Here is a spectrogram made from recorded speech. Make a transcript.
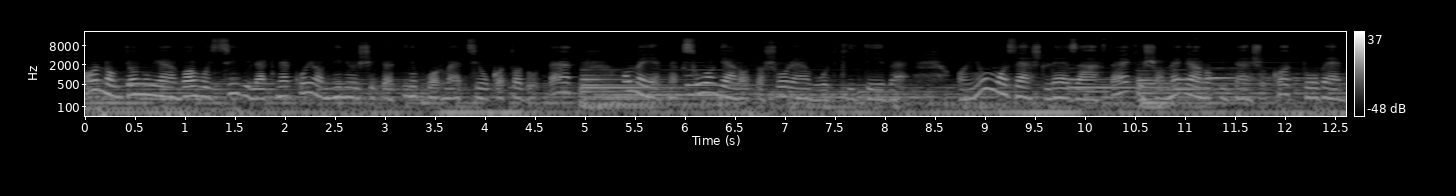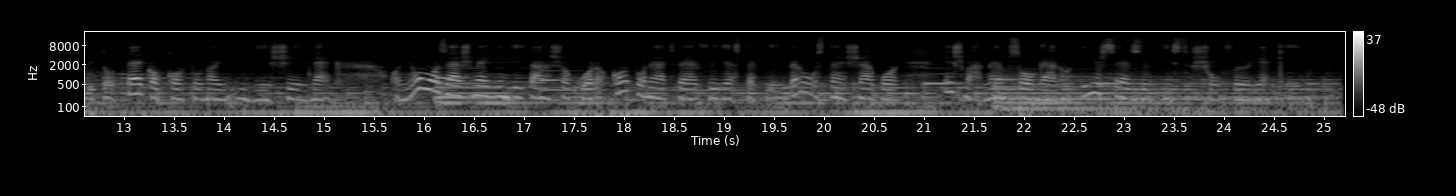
annak gyanújával, hogy civileknek olyan minősített információkat adott át, amelyeknek szolgálata során volt kitéve. A nyomozást lezárták, és a megállapításokat továbbították a katonai ügyészségnek. A nyomozás megindításakor a katonát felfüggesztették beosztásából, és már nem szolgál a hírszerző tiszt sofőrjeként.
